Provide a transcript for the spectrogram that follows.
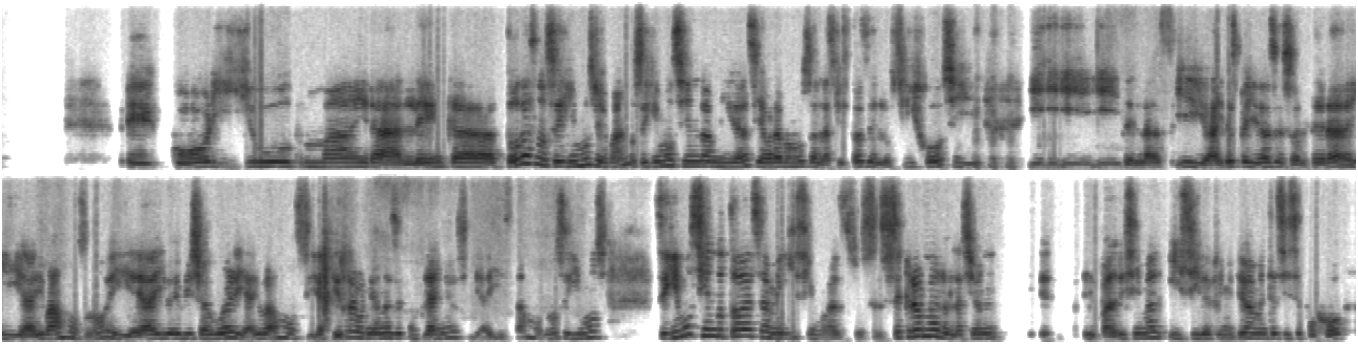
eh, Cori, Yud, Mayra, Lenka, todas nos seguimos llevando, seguimos siendo amigas y ahora vamos a las fiestas de los hijos y, y, de las y hay despedidas de soltera y ahí vamos, ¿no? Y hay baby shower y ahí vamos y hay reuniones de cumpleaños y ahí estamos, ¿no? Seguimos, seguimos siendo todas amiguísimas. se, crea una relación eh, eh, padrísima y sí, definitivamente sí se forjó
